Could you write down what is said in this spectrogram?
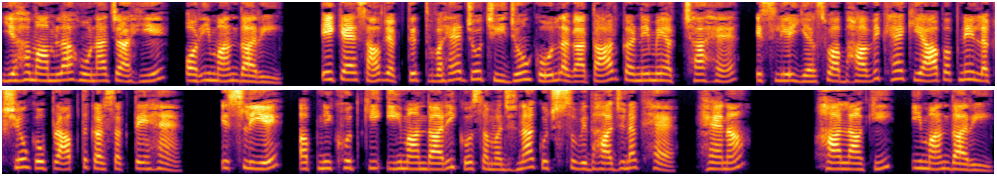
यह मामला होना चाहिए और ईमानदारी। एक ऐसा व्यक्तित्व है जो चीज़ों को लगातार करने में अच्छा है, इसलिए यह स्वाभाविक है कि आप अपने लक्ष्यों को प्राप्त कर सकते हैं। इसलिए, अपनी खुद की ईमानदारी को समझना कुछ सुविधाजनक है है ना? हालाँकि, ईमानदारी,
